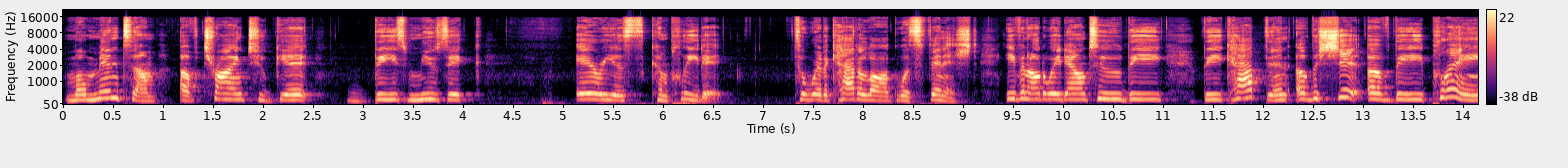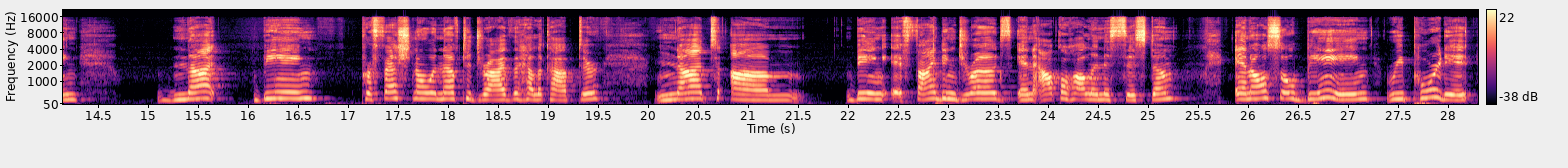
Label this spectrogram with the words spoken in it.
momentum of trying to get these music areas completed to where the catalog was finished, even all the way down to the the captain of the ship of the plane not being professional enough to drive the helicopter, not um, being finding drugs and alcohol in the system, and also being reported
